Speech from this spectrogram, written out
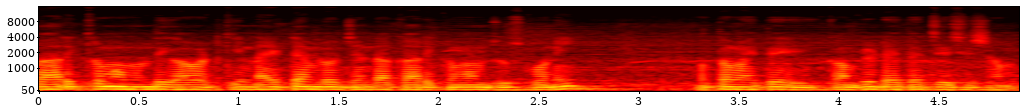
కార్యక్రమం ఉంది కాబట్టి నైట్ టైంలో జెండా కార్యక్రమం చూసుకొని మొత్తం అయితే కంప్లీట్ అయితే చేసేసాము.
